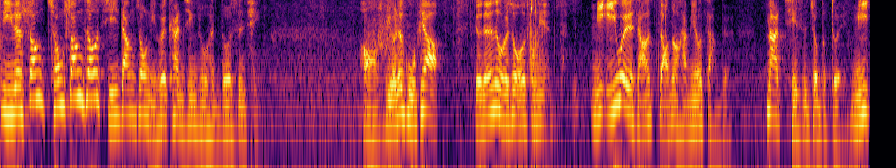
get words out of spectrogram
你的双从双周期当中你会看清楚很多事情。哦，有的股票，有的人认为说我是逢低，你一味的想要找那种还没有涨的。那其实就不对，你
